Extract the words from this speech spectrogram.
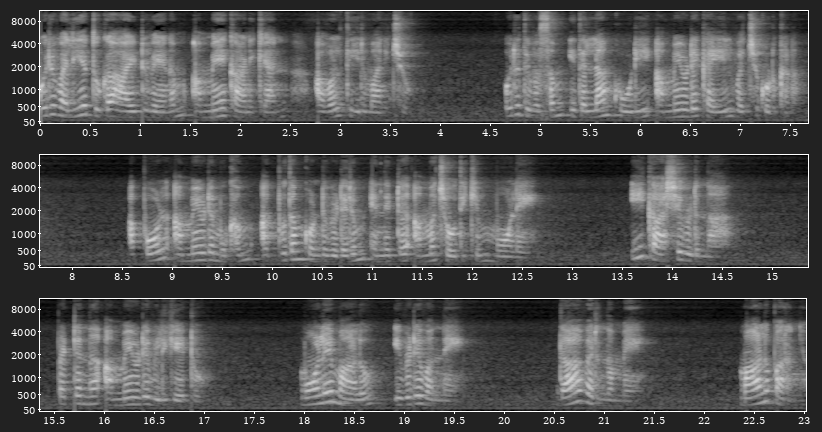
ഒരു വലിയ തുക ആയിട്ട് വേണം അമ്മയെ കാണിക്കാൻ അവൾ തീരുമാനിച്ചു. ഒരു ദിവസം ഇതെല്ലാം കൂടി അമ്മയുടെ കയ്യിൽ വച്ചു കൊടുക്കണം. അപ്പോൾ അമ്മയുടെ മുഖം അത്ഭുതം കൊണ്ടുവിടരും എന്നിട്ട് അമ്മ ചോദിക്കും മോളെ ഈ കാശ് വിടുന്ന? പെട്ടെന്ന് അമ്മയുടെ വിളി കേട്ടു. മോളെ മാളു ഇവിടെ വന്നേ. ദാ വരുന്നമ്മേ. മാളു പറഞ്ഞു.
